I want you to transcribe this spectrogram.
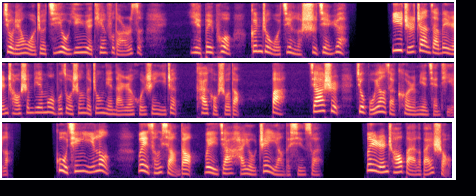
就连我这极有音乐天赋的儿子，也被迫跟着我进了世建院。”一直站在魏仁朝身边默不作声的中年男人浑身一震，开口说道：“爸，家事就不要在客人面前提了。”顾青一愣，未曾想到魏家还有这样的心酸。魏仁朝摆了摆手，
